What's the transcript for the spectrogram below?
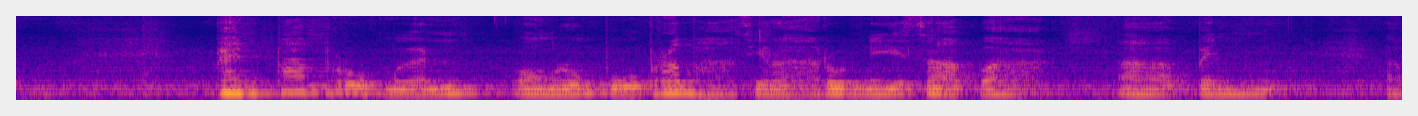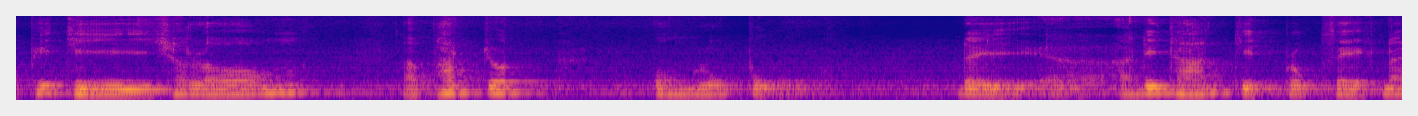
มแผ่นปั๊มรูปเหมือนองค์หลวงปู่พระมหาศิลารุ่นนี้ทราบว่าเป็นพิธีฉลองพัดยศ องค์หลวงปู่ ได้อธิษฐานจิตปลุกเสกใน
